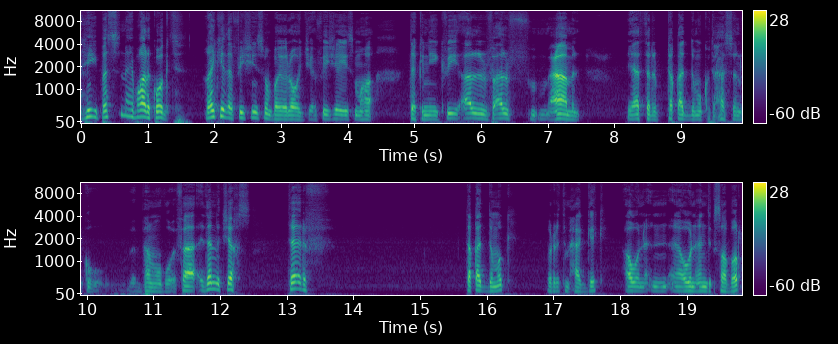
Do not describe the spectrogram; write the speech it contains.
هي بس إنه يبغى لك وقت. غير كذا في شيء اسمه بيولوجيا في شيء اسمه تكنيك في ألف ألف عامل يأثر بتقدمك وتحسنك بهالموضوع. فإذا أنك شخص تعرف تقدمك والرتم حقك أو إن أو إن عندك صبر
